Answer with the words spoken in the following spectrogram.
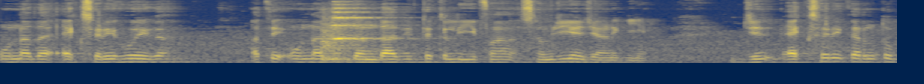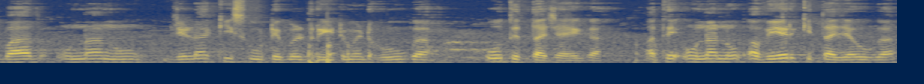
ਉਹਨਾਂ ਦਾ ਐਕਸ-ਰੇ ਹੋਏਗਾ ਅਤੇ ਉਹਨਾਂ ਦੀ ਦੰਦਾਂ ਦੀ ਤਕਲੀਫਾਂ ਸਮਝੀਆਂ ਜਾਣਗੀਆਂ। ਜੇ ਐਕਸ-ਰੇ ਕਰਨ ਤੋਂ ਬਾਅਦ ਉਹਨਾਂ ਨੂੰ ਜਿਹੜਾ ਕਿ ਸੂਟੇਬਲ ਟਰੀਟਮੈਂਟ ਹੋਊਗਾ ਉਹ ਦਿੱਤਾ ਜਾਏਗਾ ਅਤੇ ਉਹਨਾਂ ਨੂੰ ਅਵੇਅਰ ਕੀਤਾ ਜਾਊਗਾ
